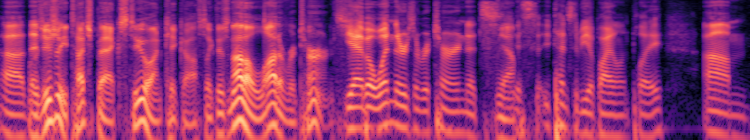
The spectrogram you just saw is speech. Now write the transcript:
Uh, there's usually touchbacks too on kickoffs. Like there's not a lot of returns. Yeah, but when there's a return, it's, yeah. It's, it tends to be a violent play. Um,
